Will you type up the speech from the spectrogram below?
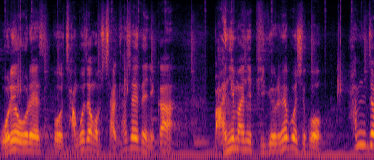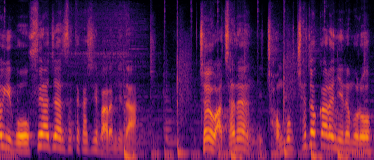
오래오래 뭐 장고장 없이 잘 타셔야 되니까 많이 많이 비교를 해보시고 합리적이고 후회하지 않은 선택하시기 바랍니다. 저희 와차는 이 전국 최저가라는 이름으로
